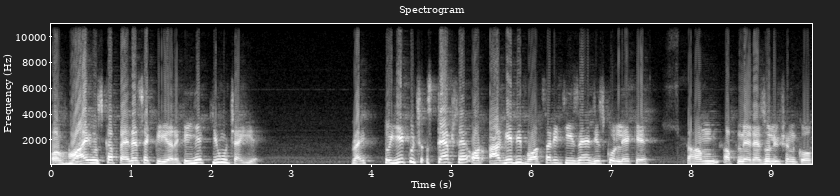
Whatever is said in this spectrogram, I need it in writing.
और वाई उसका पहले से क्लियर है कि ये क्यों चाहिए? राइट तो ये कुछ स्टेप्स है और आगे भी बहुत सारी चीज़ें हैं जिसको लेके तो हम अपने रेजोल्यूशन को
